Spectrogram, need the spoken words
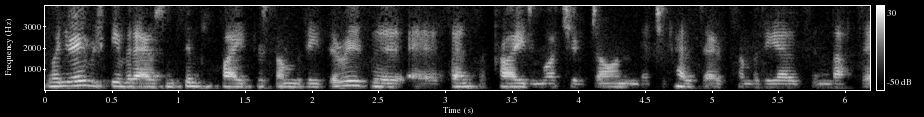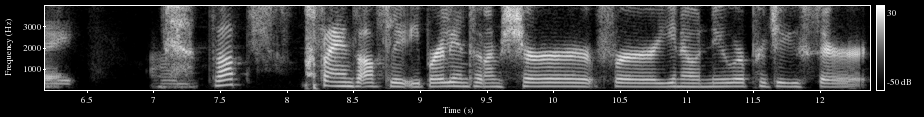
when you're able to give it out and simplify it for somebody, there is a, a, sense of pride in what you've done and that you've helped out somebody else in that day. Um, that sounds absolutely brilliant, and I'm sure for you know a newer producer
